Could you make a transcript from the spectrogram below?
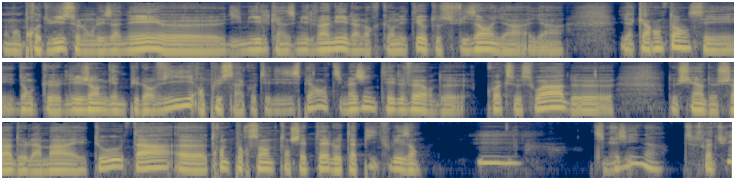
On en produit selon les années euh, 10 000, 15 000, 20 000, alors qu'on était autosuffisant il y a, il y a, il y a 40 ans. C'est donc euh, les gens ne gagnent plus leur vie. En plus, c'est un côté désespérant. T'imagines, t'es éleveur de quoi que ce soit, de de chiens, de chats, de lamas et tout. T'as euh, 30% de ton cheptel au tapis tous les ans. Hmm. T'imagines? Soit tu, te,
